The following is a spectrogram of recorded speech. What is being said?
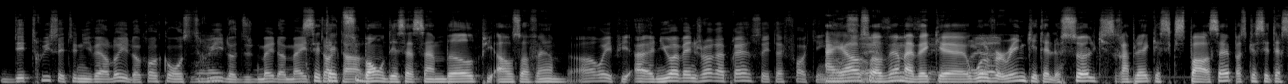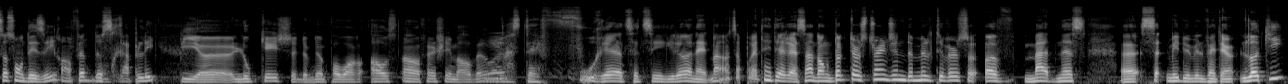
détruit cet univers-là. Il l'a reconstruit Ouais. là, du main de maître C'était-tu bon, Disassemble puis House of M? Ah oui, puis euh, New Avenger après, c'était fucking Hey, House of M avec euh. Wolverine qui était le seul qui se rappelait qu'est-ce qui se passait parce que c'était ça son désir en fait de se rappeler. Puis euh, Luke Cage, c'est devenu un powerhouse enfin chez Marvel. Ouais. Ah, C'était fou raide, cette série-là, honnêtement. Ça pourrait être intéressant. Donc, Doctor Strange in the Multiverse of Madness, euh, 7 mai 2021. Loki,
